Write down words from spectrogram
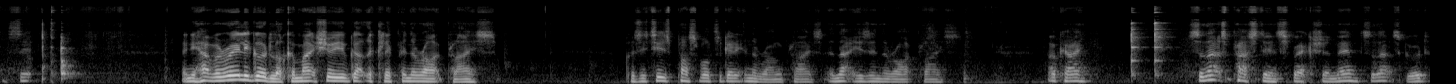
That's it. And you have a really good look and make sure you've got the clip in the right place. Because it is possible to get it in the wrong place, and that is in the right place. Okay, so that's past inspection then, so that's good.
